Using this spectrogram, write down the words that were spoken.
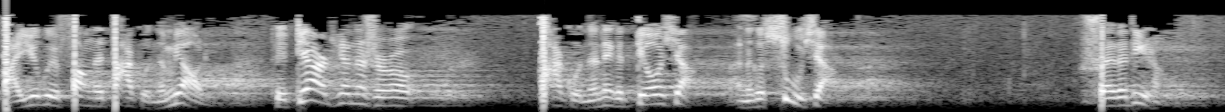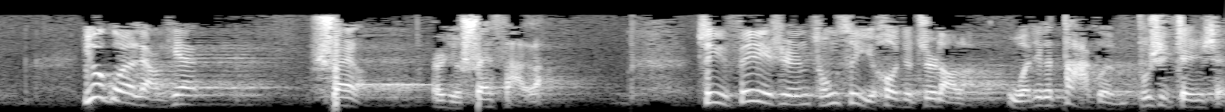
把约柜放在大滚的庙里，对，第二天的时候，大滚的那个雕像啊，那个塑像摔在地上，又过了两天摔了，而且摔散了，所以菲利士人从此以后就知道了，我这个大滚不是真神。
